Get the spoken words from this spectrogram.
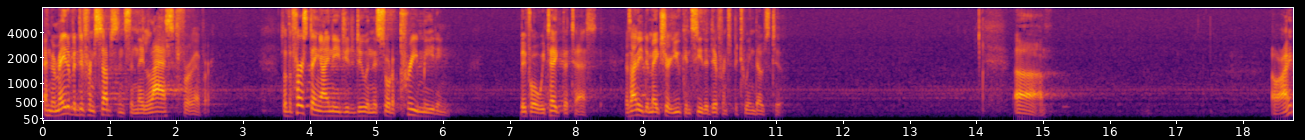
And they're made of a different substance and they last forever. So the first thing I need you to do in this sort of pre meeting before we take the test is I need to make sure you can see the difference between those two. Uh, all right.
